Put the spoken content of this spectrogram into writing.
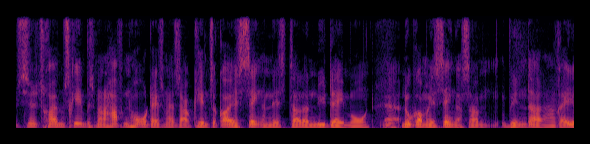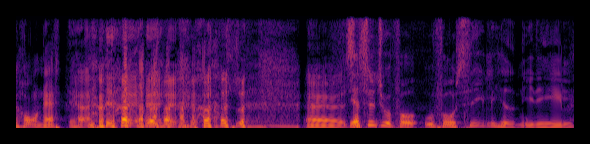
så tror jeg måske, hvis man har haft en hård dag, så man siger, okay, så går jeg i seng, og næste så er der en ny dag i morgen. Ja. Nu går man i seng, og så venter der en rigtig hård nat. Ja. Øh, så, Jeg synes jo, for uforudsigeligheden i det hele,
